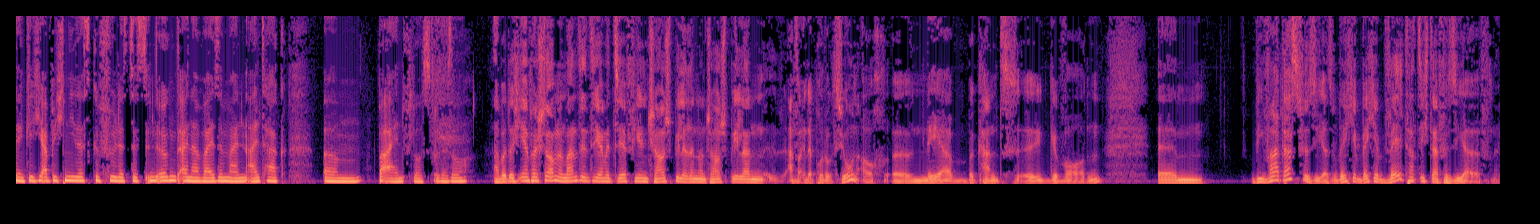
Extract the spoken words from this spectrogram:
denke ich, habe ich nie das Gefühl, dass das in irgendeiner Weise meinen Alltag ähm, beeinflusst oder so. Aber durch Ihren verstorbenen Mann sind Sie ja mit sehr vielen Schauspielerinnen und Schauspielern, einfach in der Produktion auch äh, näher bekannt äh, geworden. Ähm, wie war das für Sie? Also welche, welche Welt hat sich da für Sie eröffnet?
